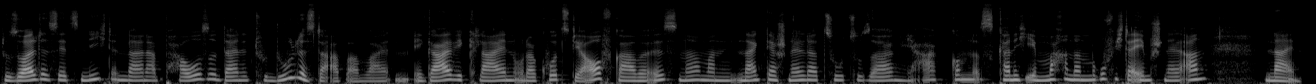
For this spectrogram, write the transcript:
du solltest jetzt nicht in deiner Pause deine To-Do-Liste abarbeiten, egal wie klein oder kurz die Aufgabe ist. Ne? Man neigt ja schnell dazu zu sagen, ja, komm, das kann ich eben machen, dann rufe ich da eben schnell an. Nein,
